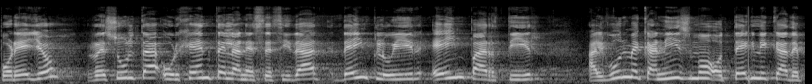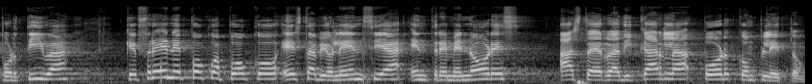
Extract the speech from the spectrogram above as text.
Por ello, resulta urgente la necesidad de incluir e impartir algún mecanismo o técnica deportiva que frene poco a poco esta violencia entre menores hasta erradicarla por completo.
